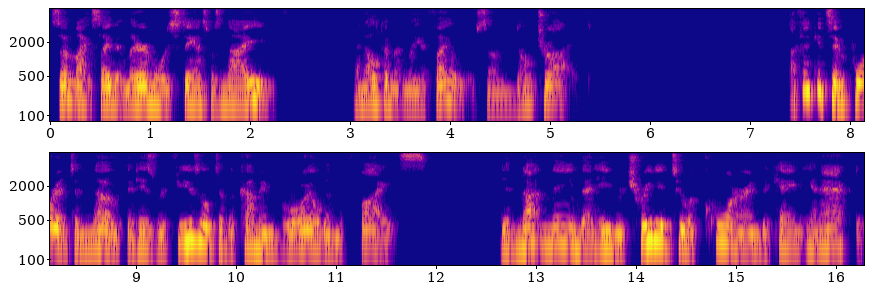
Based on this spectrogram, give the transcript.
Some might say that Larimore's stance was naive and ultimately a failure, so don't try it. I think it's important to note that his refusal to become embroiled in the fights did not mean that he retreated to a corner and became inactive.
